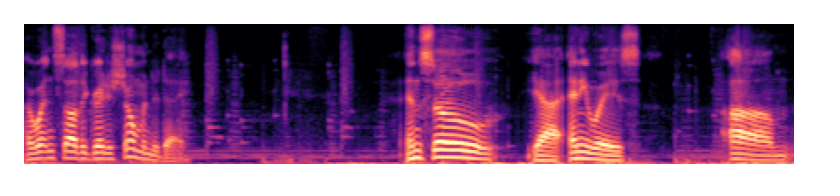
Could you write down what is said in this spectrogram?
I went and saw The Greatest Showman today. And so yeah, anyways, um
